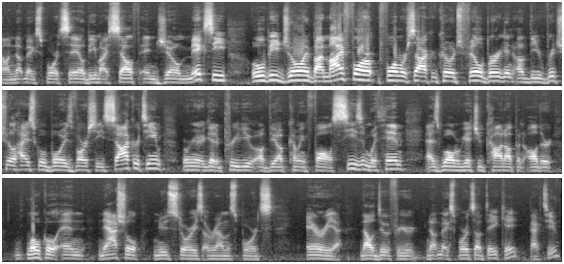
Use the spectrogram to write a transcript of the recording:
on Nutmeg Sports Today will be myself and Joe Mixie. We'll be joined by my for, former soccer coach, Phil Bergen of the Richfield High School boys varsity soccer team. We're going to get a preview of the upcoming fall season with him as well. We'll get you caught up in other local and national news stories around the sports area. That'll do it for your Nutmeg Sports Update, Kate. Back to you.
